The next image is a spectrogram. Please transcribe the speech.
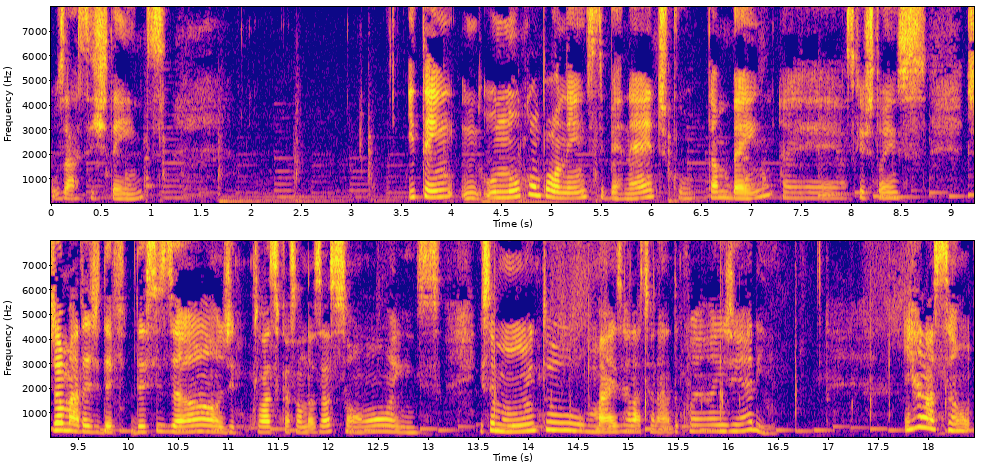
os assistentes, e tem no componente cibernético também é, as questões de tomada de decisão, de classificação das ações. Isso é muito mais relacionado com a engenharia. Em relação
